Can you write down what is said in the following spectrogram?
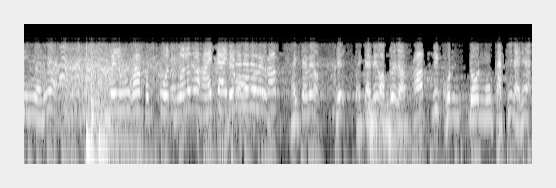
ริงๆเหรอเนี่ย ไม่รู้ครับ ผมปวดหัวแล้วก็หายใจเดี๋ยวไม่เดี๋ยวออกเดี๋ยวเลยครับหายใจไม่ออกเดี๋ยวหายใจไม่ออกด้วยเหรอครับ นี่คุณโดนงูกัดที่ไหนเนี่ย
